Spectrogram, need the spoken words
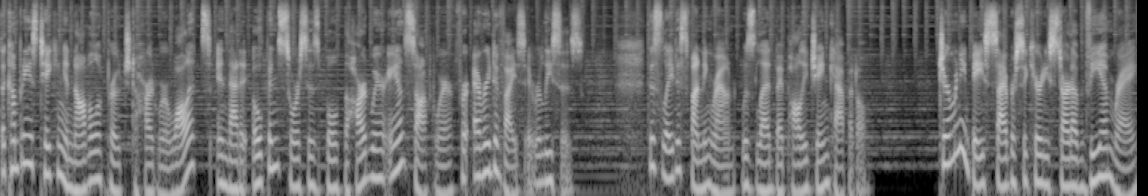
The company is taking a novel approach to hardware wallets in that it open sources both the hardware and software for every device it releases. This latest funding round was led by Polychain Capital. Germany based cybersecurity startup VMray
